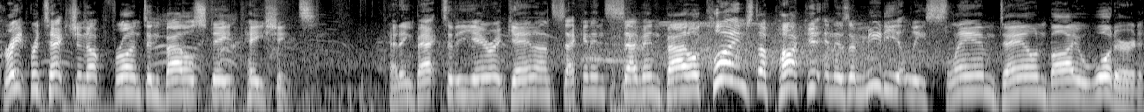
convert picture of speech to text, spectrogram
Great protection up front and Battle stayed patient. Heading back to the air again on second and seven. Battle climbs the pocket and is immediately slammed down by Woodard.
